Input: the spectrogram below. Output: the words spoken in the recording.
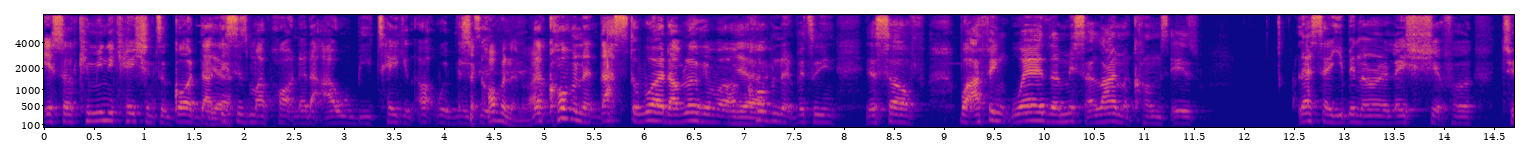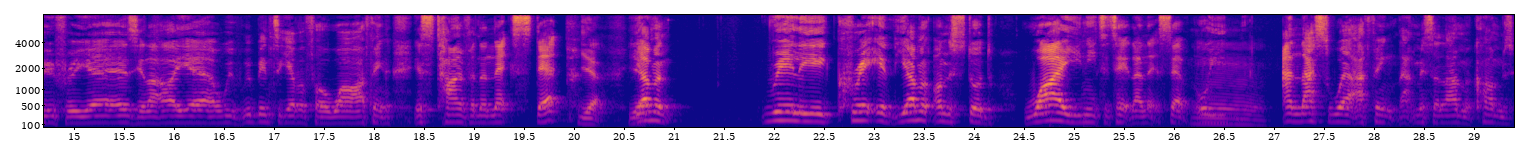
it's a communication to God that Yeah. this is my partner that I will be taking up with me. It's a to- covenant, right? A covenant. That's the word I'm looking for. Yeah. A covenant between yourself. But I think where the misalignment comes is let's say you've been in a relationship for two, three years, you're like, oh yeah, we've, we've been together for a while. I think it's time for the next step. Yeah. You haven't really created, you haven't understood why you need to take that next step. Or Mm. you, and that's where I think that misalignment comes.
